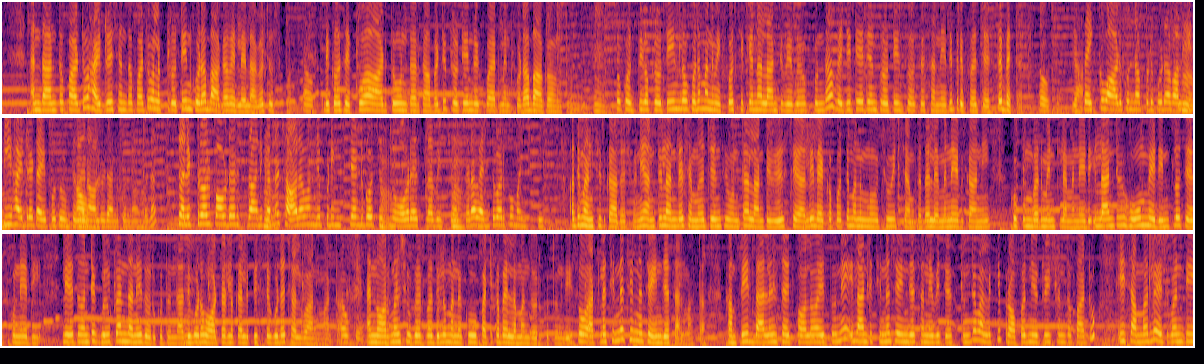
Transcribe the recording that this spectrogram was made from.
అండ్ దాంతోపాటు హైడ్రేషన్తో పాటు వాళ్ళకి ప్రోటీన్ కూడా బాగా వెళ్ళేలాగా చూసుకోవాలి. బికాజ్ ఎక్కువ ఆడుతూ ఉంటారు కాబట్టి ప్రోటీన్ రిక్వైర్మెంట్ కూడా బాగా ఉంటుంది. సో కొద్దిగా ప్రోటీన్లో కూడా మనం ఎక్కువ చికెన్ అలాంటివి ఇవ్వకుండా వెజిటేరియన్ ప్రోటీన్ సోర్సెస్ అనేది ప్రిఫర్ చేస్తే బెటర్. ఓకే. ఎక్కువ ఆడుకున్నప్పుడు కూడా వాళ్ళకి. డిహైడ్రేట్ అయిపోతూ అవును. ఆల్రెడీ అనుకున్నాం కదా. సో ఎలక్ట్రాల్ పౌడర్స్ దానికన్నా చాలా మంది ఇప్పుడు ఇన్స్టెంట్గా వచ్చేసిన ఓఆర్ఎస్ అవి ఇచ్చేస్తారు. అవి ఎంతవరకు మంచిది? అది మంచిది కాదు అశ్విని. అంటిల్ అన్లెస్ ఎమర్జెన్సీ ఉంటే అలాంటివి యూజ్ చేయాలి. లేకపోతే మనము చూపించాం కదా లెమనేడ్ కానీ కుకుంబర్ మింట్ లెమనేడ్ ఇలాంటివి హోమ్ మేడ్ ఇంట్లో చేసుకునేది లేదు అంటే గుల్కంద్ అనేది దొరుకుతుంది. అది కూడా వాటర్లో కలిపిస్తే కూడా చలువ అనమాట అండ్ నార్మల్ షుగర్ బదులు మనకు పటిక బెల్లం అని దొరుకుతుంది. సో అట్లా చిన్న చిన్న చేంజెస్ అనమాట కంప్లీట్ బ్యాలెన్స్ డైట్ ఫాలో అవుతూనే ఇలాంటి చిన్న చేంజెస్ అనేవి చేసుకుంటే వాళ్ళకి ప్రాపర్ న్యూట్రిషన్తో పాటు ఈ సమ్మర్లో ఎటువంటి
